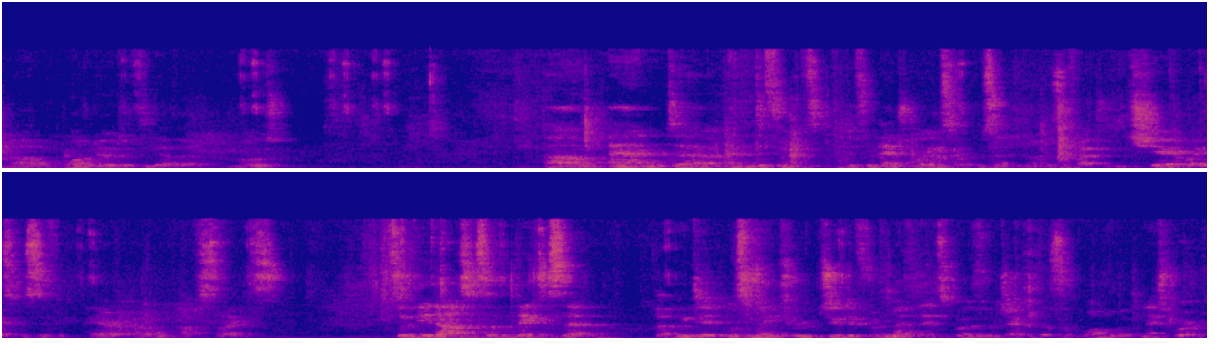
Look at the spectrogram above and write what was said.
uh, one node of the other mode. Um, and, uh, and the different, different edge weights represent the numbers of attributes shared by a specific pair um, of sites. So the analysis of the data set that we did was made through two different methods, both projected as a one-mode network.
